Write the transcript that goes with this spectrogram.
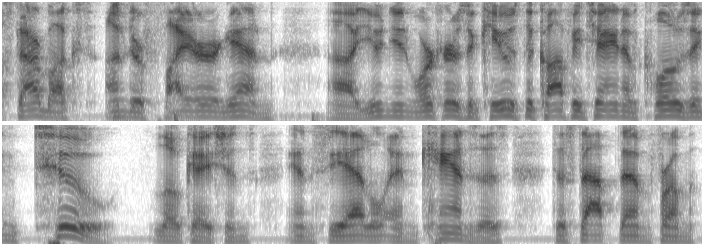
Starbucks under fire again. Uh, union workers accused the coffee chain of closing two locations in Seattle and Kansas to stop them from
